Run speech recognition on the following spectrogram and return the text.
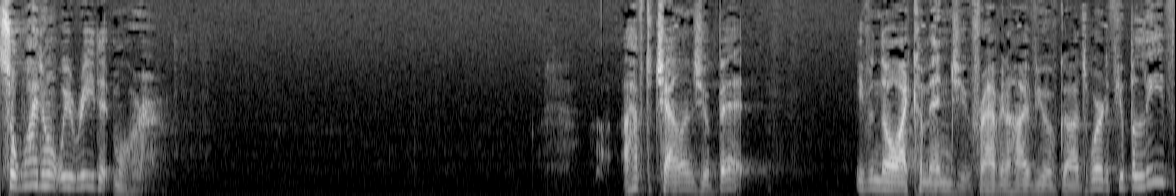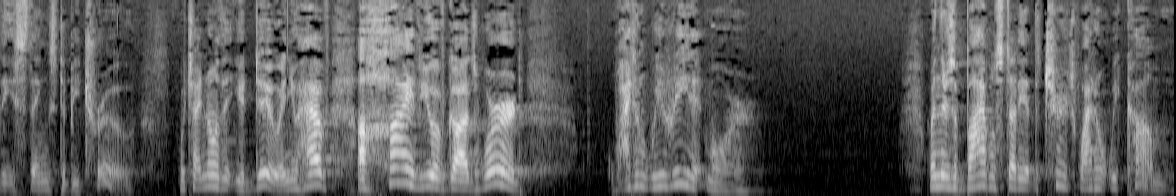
So why don't we read it more? I have to challenge you a bit. Even though I commend you for having a high view of God's Word, if you believe these things to be true, which I know that you do, and you have a high view of God's Word, why don't we read it more? When there's a Bible study at the church, why don't we come?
